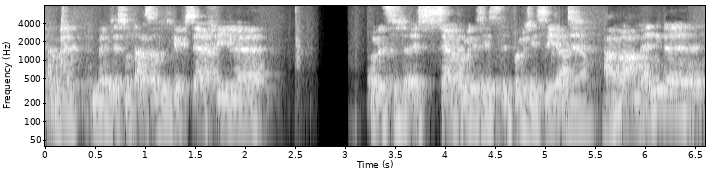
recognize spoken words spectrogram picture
mit, mit das und das. Also es gibt sehr viele und es ist sehr politisiert. Ja. Aber am Ende,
